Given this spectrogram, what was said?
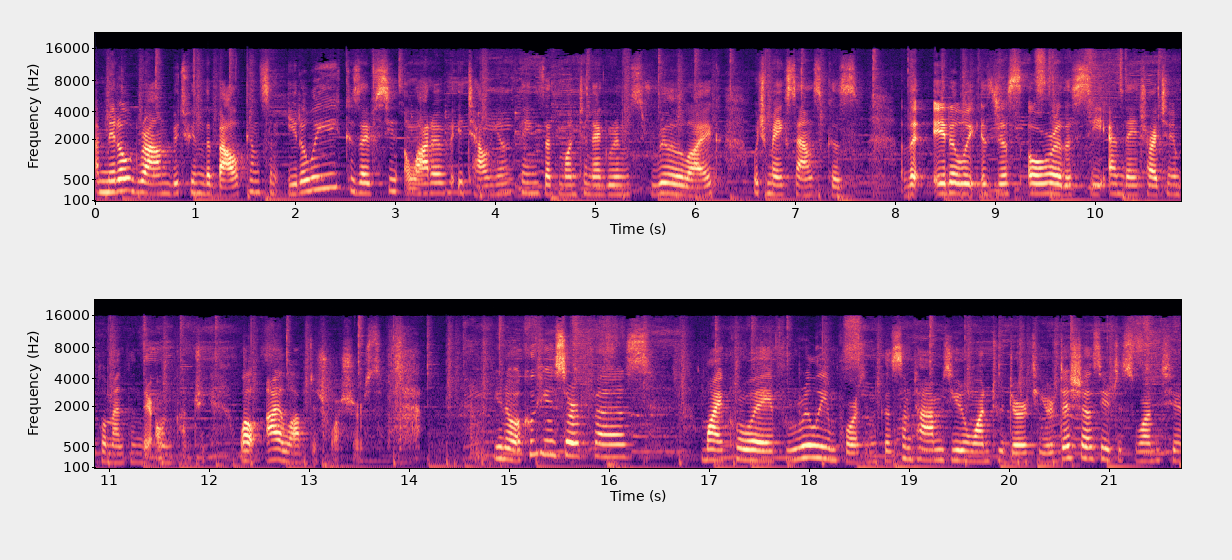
a middle ground between the Balkans and Italy, because I've seen a lot of Italian things that Montenegrins really like, which makes sense because the Italy is just over the sea and they try to implement in their own country. Well, I love dishwashers. You know, a cooking surface, microwave really important because sometimes you don't want to dirty your dishes you just want to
